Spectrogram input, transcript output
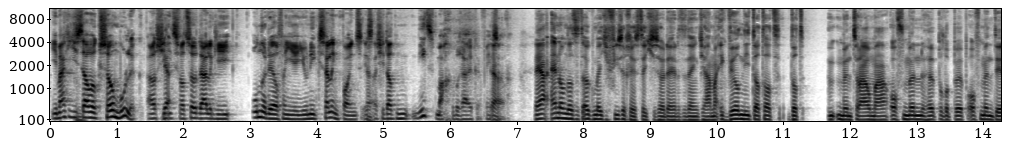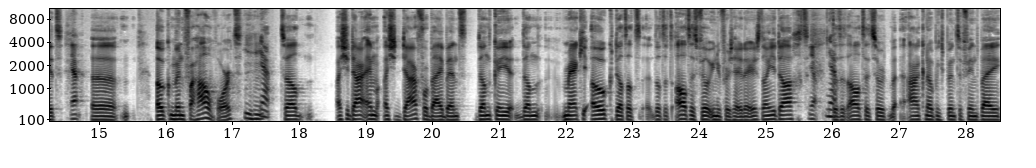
Je maakt het jezelf ook zo moeilijk als je iets wat zo duidelijk je onderdeel van je unique selling points is, Ja. als je dat niet mag gebruiken van jezelf. Ja. Nou ja, en omdat het ook een beetje viezig is dat je zo de hele tijd denkt... ja, maar ik wil niet dat dat, dat mijn trauma of mijn huppeldepup of mijn dit... Ja. eh, ook mijn verhaal wordt. Mhm. Ja. Terwijl als je, daar, als je daar voorbij bent... dan, kun je, dan merk je ook dat, dat, dat het altijd veel universeler is dan je dacht. Ja. Ja. Dat het altijd soort aanknopingspunten vindt bij...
